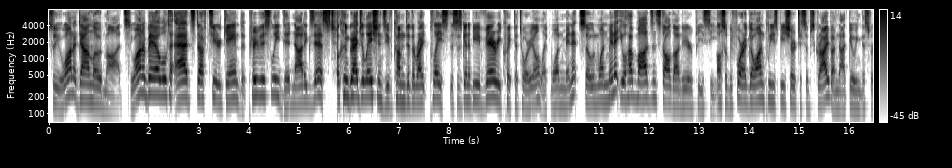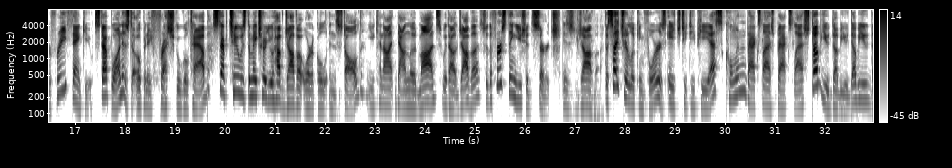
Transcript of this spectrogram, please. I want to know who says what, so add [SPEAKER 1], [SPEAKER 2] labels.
[SPEAKER 1] So you want to download mods. You want to be able to add stuff to your game that previously did not exist. Well, congratulations, you've come to the right place. This is going to be a very quick tutorial, like one minute. So in one minute, you'll have mods installed onto your PC. Also, before I go on, please be sure to subscribe. I'm not doing this for free. Thank you. Step one is to open a fresh Google tab. Step two is to make sure you have Java Oracle installed. You cannot download mods without Java. So the first thing you should search is Java. The site you're looking for is https colon backslash backslash www.java.com,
